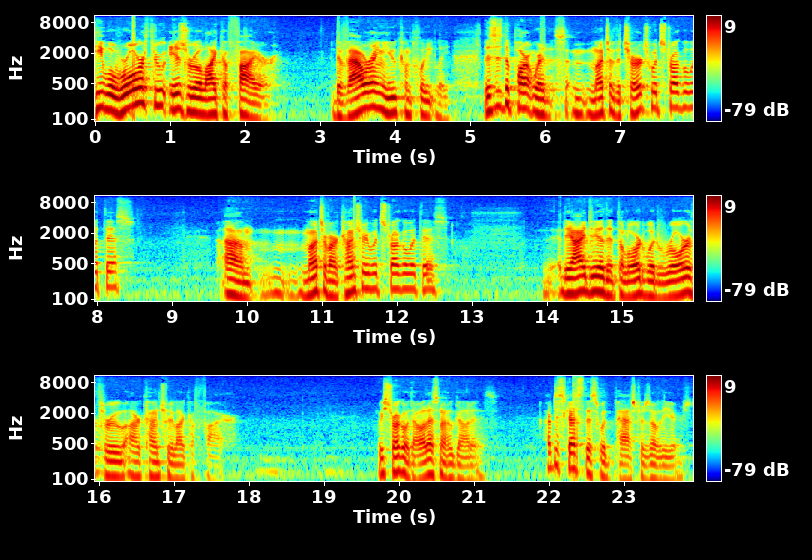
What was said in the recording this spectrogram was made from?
he will roar through Israel like a fire, devouring you completely. This is the part where much of the church would struggle with this. Um, much of our country would struggle with this. The idea that the Lord would roar through our country like a fire. We struggle with that. Well, that's not who God is. I've discussed this with pastors over the years.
